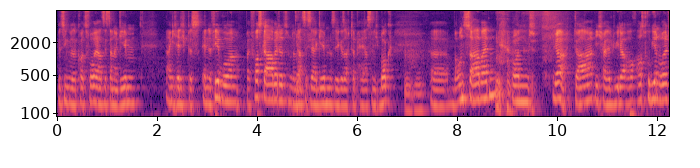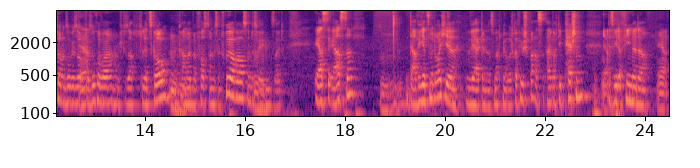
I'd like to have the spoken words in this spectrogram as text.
beziehungsweise kurz vorher hat es sich dann ergeben, eigentlich hätte ich bis Ende Februar bei Voss gearbeitet und dann ja. hat es sich ja ergeben, dass ihr gesagt habt, hey, hast du nicht Bock, mhm. äh, bei uns zu arbeiten? und ja, da ich halt wieder auch ausprobieren wollte und sowieso ja. auf der Suche war, habe ich gesagt, let's go. Mhm. Kam halt bei Voss dann ein bisschen früher raus und deswegen mhm. seit 1.1. Mhm. Darf ich jetzt mit euch hier werkeln? Das macht mir ultra viel Spaß. Einfach die Passion ja. ist wieder viel mehr da. Ja,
